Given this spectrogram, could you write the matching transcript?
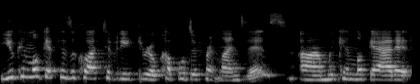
You can look at physical activity through a couple different lenses. Um, we can look at it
